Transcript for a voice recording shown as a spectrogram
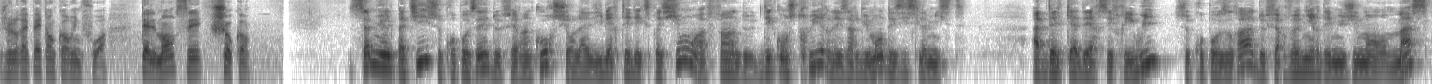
Je le répète encore une fois, tellement c'est choquant. Samuel Paty se proposait de faire un cours sur la liberté d'expression afin de déconstruire les arguments des islamistes. Abdelkader Sefrioui se proposera de faire venir des musulmans en masse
